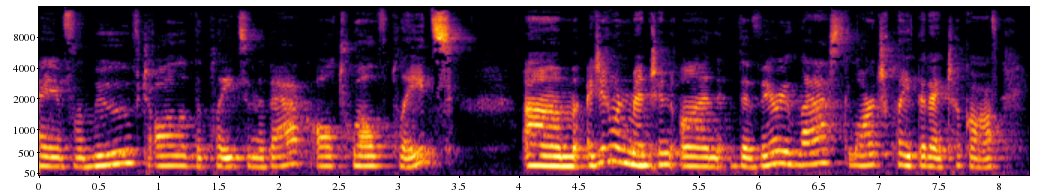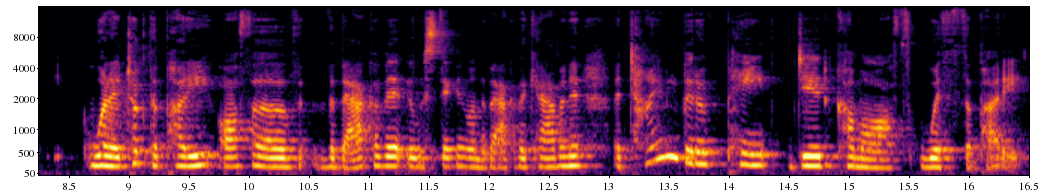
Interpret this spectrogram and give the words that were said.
I have removed all of the plates in the back, all 12 plates. Um, I did want to mention on the very last large plate that I took off, when I took the putty off of the back of it, it was sticking on the back of the cabinet, a tiny bit of paint did come off with the putty.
